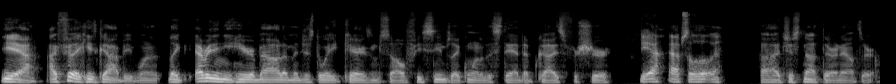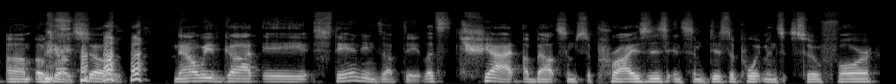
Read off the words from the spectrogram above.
yeah, I feel like he's got to be one of like everything you hear about him and just the way he carries himself. He seems like one of the stand up guys for sure. Yeah, absolutely. Uh, just not their announcer. Um, okay, so now we've got a standings update. Let's chat about some surprises and some disappointments so far.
